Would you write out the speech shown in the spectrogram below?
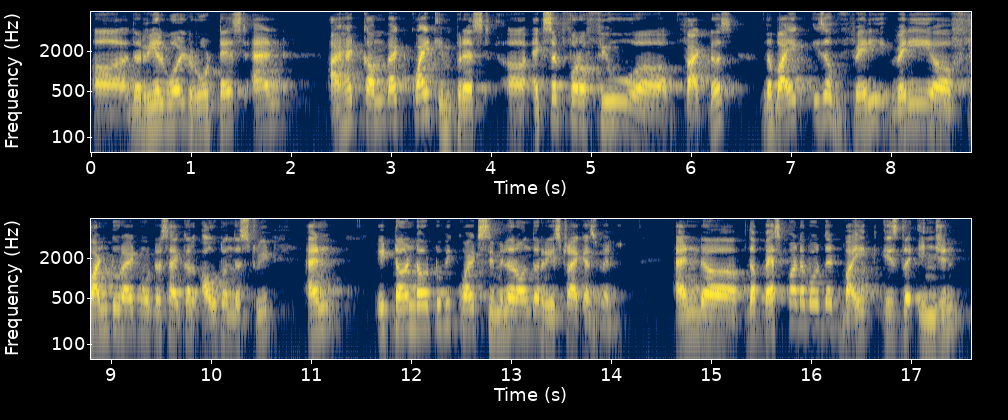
uh, the real world road test and i had come back quite impressed uh, except for a few uh, factors. The bike is a very very uh, fun to ride motorcycle out on the street and it turned out to be quite similar on the racetrack as well. And the best part about that bike is the engine.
